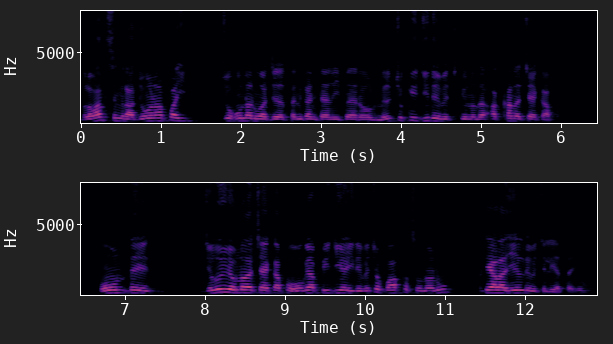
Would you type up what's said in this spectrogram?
ਬਲਵੰਤ ਸਿੰਘ ਰਾਜੋਆਣਾ ਭਾਈ, ਜੋ ਉਹਨਾਂ ਨੂੰ ਅੱਜ 3 ਘੰਟਿਆਂ ਦੀ ਪੈਰੋਲ ਮਿਲ ਚੁੱਕੀ, ਜਿਹਦੇ ਵਿੱਚ ਕਿ ਉਹਨਾਂ ਦਾ ਅੱਖਾਂ ਦਾ ਚੈੱਕਅਪ ਹੋਣ ਦੇ ਜਦੋਂ ਹੀ ਉਹਨਾਂ ਦਾ ਚੈੱਕਅਪ ਹੋ ਗਿਆ ਪੀਜੀਆਈ ਦੇ ਵਿੱਚ, ਉਹ ਵਾਪਸ ਉਹਨਾਂ ਨੂੰ ਪਟਿਆਲਾ ਜੇਲ੍ਹ ਦੇ ਵਿੱਚ ਲਿਆਤਾ ਜਾਊਗਾ।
